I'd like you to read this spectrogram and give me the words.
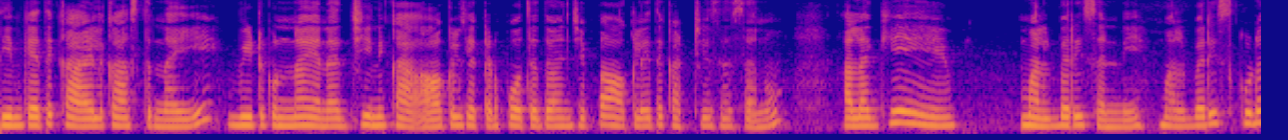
దీనికైతే కాయలు కాస్తున్నాయి. వీటికి ఉన్న ఎనర్జీని కా ఆకులకి ఎక్కడ పోతుందో అని చెప్పి ఆకులు అయితే కట్ చేసేసాను. అలాగే మల్బరీస్ అండి. మల్బరీస్ కూడా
